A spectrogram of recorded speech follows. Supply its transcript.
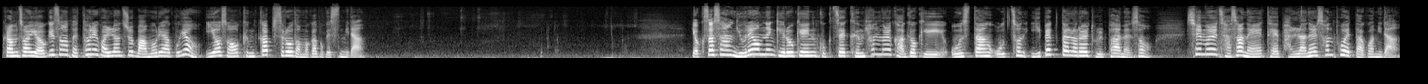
그럼 저희 여기서 배터리 관련주 마무리하고요. 이어서 금값으로 넘어가 보겠습니다. 역사상 유례없는 기록인 국제 금 현물 가격이 온스당 5,200달러를 돌파하면서 실물 자산의 대반란을 선포했다고 합니다.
